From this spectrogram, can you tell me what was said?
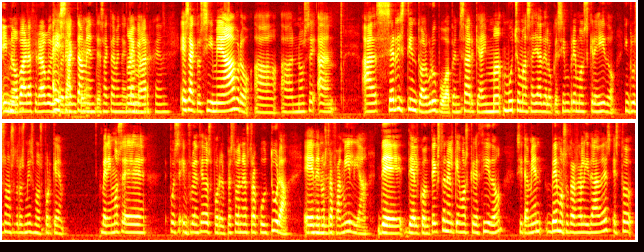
Innovar, hacer algo diferente. Exactamente, exactamente. En no cambio, hay margen. Exacto, si me abro a, a no sé, a, a, ser distinto al grupo o a pensar que hay mucho más allá de lo que siempre hemos creído, incluso nosotros mismos, porque venimos eh, pues influenciados por el peso de nuestra cultura, eh, mm. de nuestra familia, de, del contexto en el que hemos crecido, si también vemos otras realidades, esto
